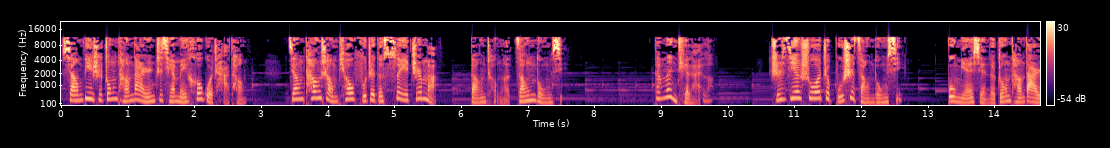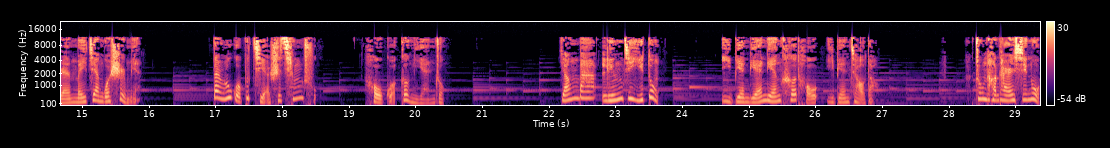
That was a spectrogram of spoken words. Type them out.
想必是中堂大人之前没喝过茶汤，将汤上漂浮着的碎芝麻当成了脏东西。但问题来了，直接说这不是脏东西，不免显得中堂大人没见过世面。但如果不解释清楚，后果更严重。杨八灵机一动，一边连连磕头，一边叫道：“中堂大人息怒，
